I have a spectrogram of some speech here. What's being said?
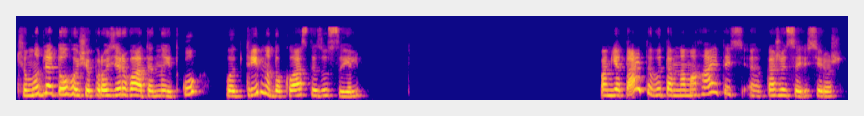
Чому для того, щоб розірвати нитку, потрібно докласти зусиль? Пам'ятаєте, ви там намагаєтесь, е, кажи, Се- Сереж,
